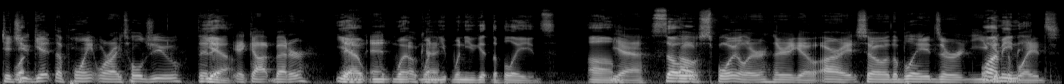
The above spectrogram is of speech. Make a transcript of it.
Did you get the point where I told you that Yeah. it, it got better? Yeah, And- and- when when you when you get the blades. Um, yeah. So oh, spoiler. There you go. All right. So the blades are you Well, I get mean, the blades.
